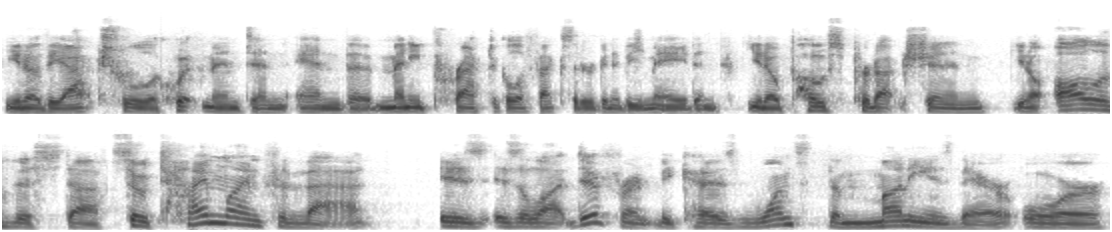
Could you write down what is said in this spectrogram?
you know the actual equipment and and the many practical effects that are going to be made, and you know post production, and you know all of this stuff. So timeline for that is is a lot different because once the money is there, or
